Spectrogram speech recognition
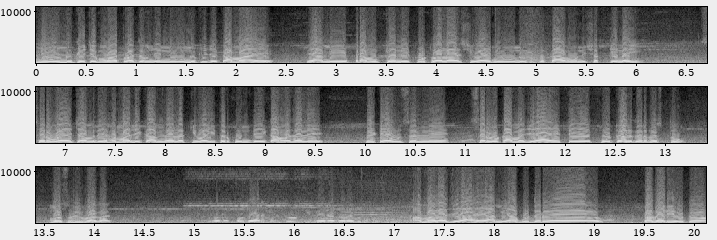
निवडणुकीचे महत्त्वाचं म्हणजे निवडणुकीचे कामं आहे ते आम्ही प्रामुख्याने कोतवालाशिवाय निवडणुकीचं काम होणे शक्य नाही. सर्व याच्यामध्ये हमाली काम झालं किंवा इतर कोणतेही कामं झाले पेट्या उचलणे सर्व कामं जे आहे ते कोतवाल करत असतो महसूल विभागात. तुम्हाला पगार मिळतो की मिळतो? आम्हाला जे आहे आम्ही अगोदर पगारी होतो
